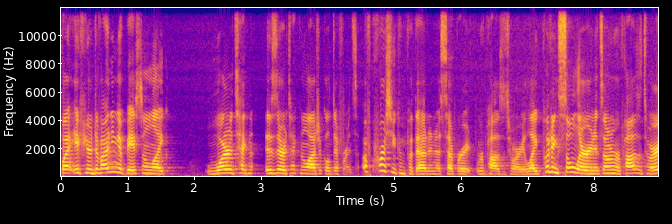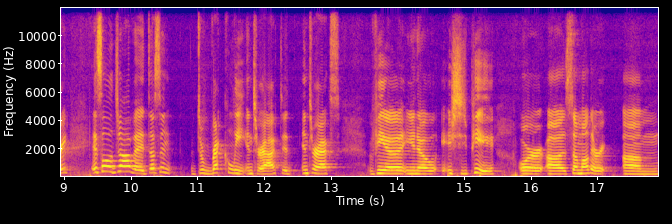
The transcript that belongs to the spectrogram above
but if you're dividing it based on like, what are is there a technological difference? Of course you can put that in a separate repository. Like putting Solr in its own repository it's all Java. It doesn't directly interact. It interacts via, you know, HTTP or uh, some other um,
